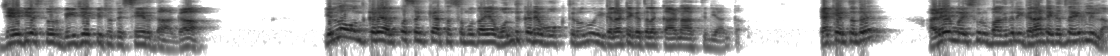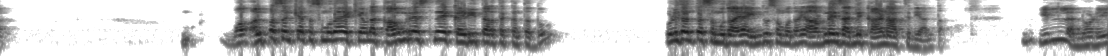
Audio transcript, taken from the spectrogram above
ಜೆಡಿಎಸ್ ನವರು ಬಿಜೆಪಿ ಜೊತೆ ಸೇರಿದಾಗ, ಎಲ್ಲ ಒಂದ್ ಕಡೆ ಅಲ್ಪಸಂಖ್ಯಾತ ಸಮುದಾಯ ಒಂದ್ ಕಡೆ ಹೋಗ್ತಿರೋದು ಈ ಗಲಾಟೆ ಗದ್ದಲ ಕಾರಣ ಆಗ್ತಿದ್ಯಾ ಅಂತ. ಯಾಕೆ ಅಂತಂದ್ರೆ ಹಳೆ ಮೈಸೂರು ಭಾಗದಲ್ಲಿ ಗಲಾಟೆ ಗದ್ದಲ ಇರಲಿಲ್ಲ. ಅಲ್ಪಸಂಖ್ಯಾತ ಸಮುದಾಯ ಕೇವಲ ಕಾಂಗ್ರೆಸ್ನೇ ಕಡಿತಾ ಇರತಕ್ಕಂಥದ್ದು ಉಳಿದಂತ ಸಮುದಾಯ, ಹಿಂದೂ ಸಮುದಾಯ ಆರ್ಗನೈಸ್ ಆಗ್ಲಿಕ್ಕೆ ಕಾರಣ ಆಗ್ತಿದ್ಯಾ ಅಂತ. ಇಲ್ಲ ನೋಡಿ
